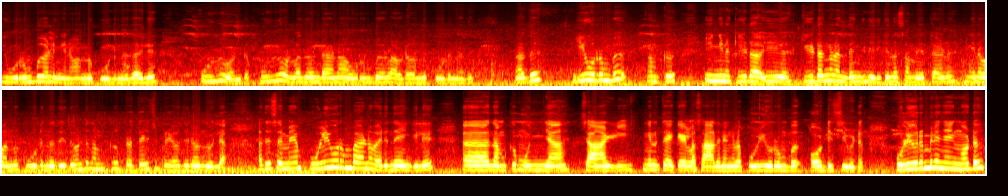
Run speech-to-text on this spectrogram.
ഈ ഉറുമ്പുകൾ ഇങ്ങനെ വന്ന് കൂടുന്നത്. അതിൽ പുഴുവുണ്ട്. പുഴു ഉള്ളത് കൊണ്ടാണ് ആ ഉറുമ്പുകൾ അവിടെ വന്ന് കൂടുന്നത്. അത് ഈ ഉറുമ്പ് നമുക്ക് ഇങ്ങനെ കീട ഈ കീടങ്ങൾ എന്തെങ്കിലും ഇരിക്കുന്ന സമയത്താണ് ഇങ്ങനെ വന്ന് കൂടുന്നത്. ഇതുകൊണ്ട് നമുക്ക് പ്രത്യേകിച്ച് പ്രയോജനമൊന്നുമില്ല. അതേസമയം പുളിയുറുമ്പാണ് വരുന്നതെങ്കിൽ നമുക്ക് മുഞ്ഞ ചാഴി ഇങ്ങനത്തെയൊക്കെയുള്ള സാധനങ്ങൾ പുളിയുറുമ്പ് ഓടിച്ചു വിടും. പുളിയുറുമ്പിനെ ഞാൻ ഇങ്ങോട്ട്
